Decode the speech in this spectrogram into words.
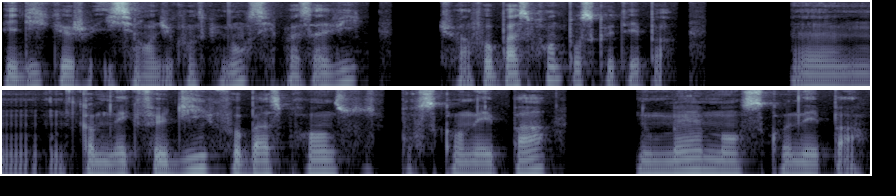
Il dit qu'il s'est rendu compte que non, c'est pas sa vie. Tu vois, faut pas se prendre pour ce que t'es pas. Euh, comme Nekfeu dit, faut pas se prendre pour ce qu'on n'est pas. Nous-mêmes, on se connaît pas.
